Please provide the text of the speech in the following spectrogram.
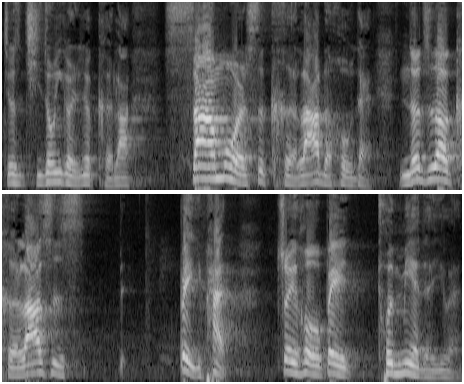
就是其中一个人叫可拉，沙漠尔是可拉的后代，你都知道可拉是背叛，最后被吞灭的一人，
